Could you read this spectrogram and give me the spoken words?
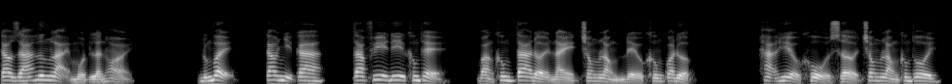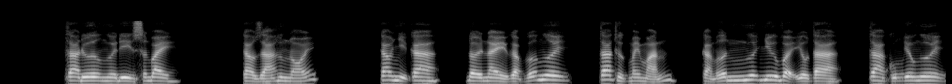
Cao giá hưng lại một lần hỏi. Đúng vậy, Cao nhị ca, ta phi đi không thể, bằng không ta đời này trong lòng đều không qua được. Hạ hiểu khổ sở trong lòng không thôi. Ta đưa ngươi đi sân bay. Cao Giá Hưng nói. Cao nhị ca, đời này gặp gỡ ngươi, ta thực may mắn, cảm ơn ngươi như vậy yêu ta, ta cũng yêu ngươi.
